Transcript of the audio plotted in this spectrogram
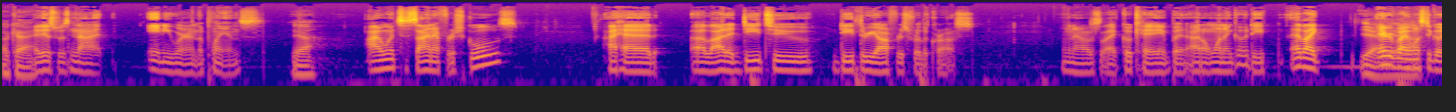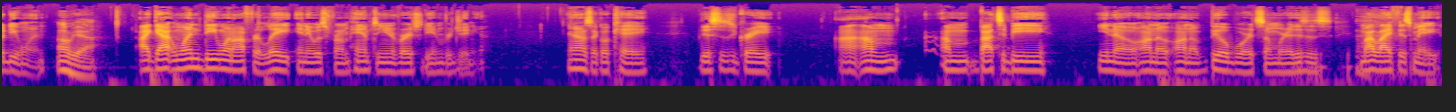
Okay. Like, this was not anywhere in the plans. Yeah. I went to sign up for schools. I had a lot of D two, D three offers for lacrosse. And I was like, okay, but I don't want to go D. I like Yeah. everybody yeah. wants to go D one. Oh yeah. I got one D one offer late, and it was from Hampton University in Virginia. And I was like, okay, this is great. I, I'm I'm about to be, you know, on a on a billboard somewhere. This is my life is made.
